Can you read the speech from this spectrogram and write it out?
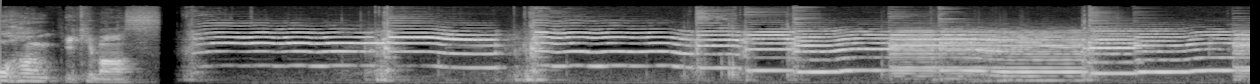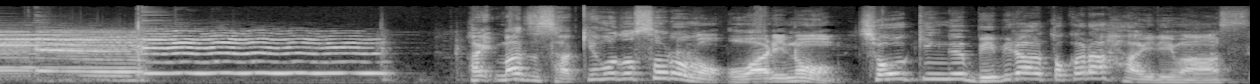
後半いきます。はい、まず先ほどソロの終わりのチョーキングビビラートから入ります。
